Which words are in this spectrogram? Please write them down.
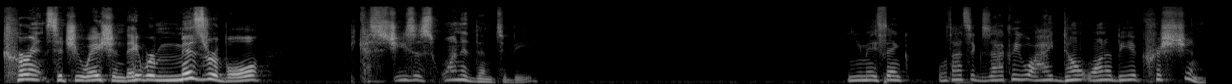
current situation. They were miserable because Jesus wanted them to be. And you may think, well, that's exactly why I don't want to be a Christian.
